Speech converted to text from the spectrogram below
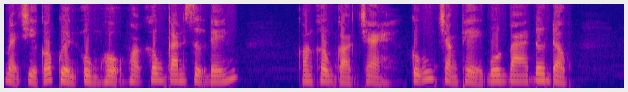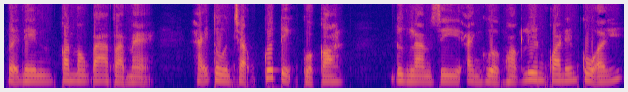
mẹ chỉ có quyền ủng hộ hoặc không can dự đến. Con không còn trẻ, cũng chẳng thể bôn ba đơn độc. Vậy nên con mong ba và mẹ hãy tôn trọng quyết định của con. Đừng làm gì ảnh hưởng hoặc liên quan đến cô ấy.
